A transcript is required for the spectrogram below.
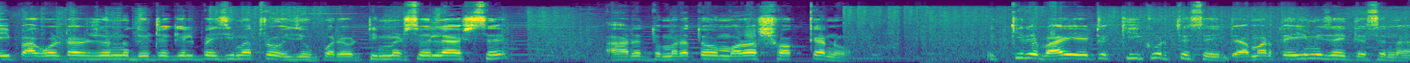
এই পাগলটার জন্য দুইটা কিল পেয়েছি মাত্র। ওই যে উপরে ওর টিমমেট চলে আসছে। আরে, তোমরা তো মরার শখ কেন? কিরে ভাই, এটা কি করতেছে এটা? আমার তো এইমই যাইতেছে না।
